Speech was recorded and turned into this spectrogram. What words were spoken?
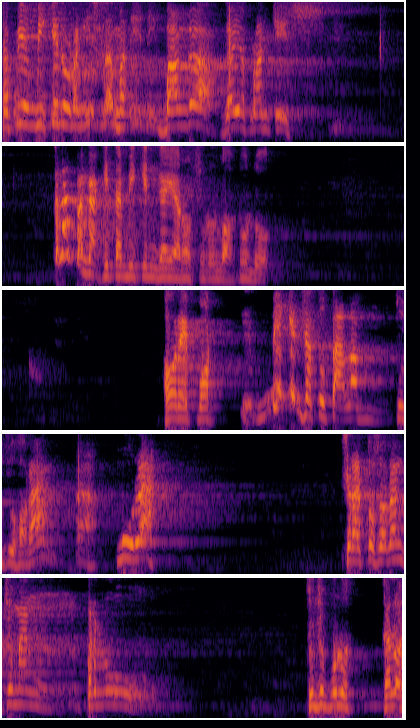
Tapi yang bikin orang Islam hari ini bangga gaya Prancis. Kenapa nggak kita bikin gaya Rasulullah duduk? Oh repot. Bikin satu talam tujuh orang. Nah, murah. Seratus orang cuman perlu tujuh puluh. Kalau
